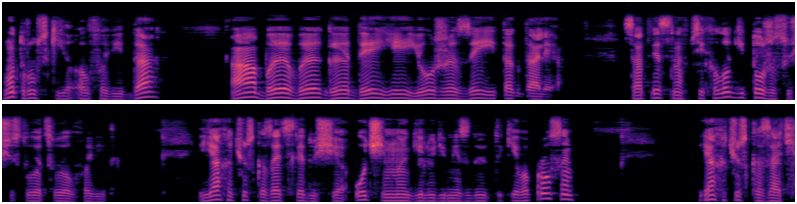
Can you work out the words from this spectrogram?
Вот русский алфавит, да? А, Б, В, Г, Д, Е, Ё, Ж, З и так далее. Соответственно, в психологии тоже существует свой алфавит. И я хочу сказать следующее. Очень многие люди мне задают такие вопросы. Я хочу сказать,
